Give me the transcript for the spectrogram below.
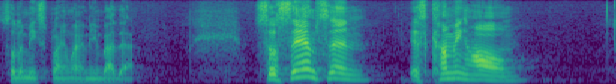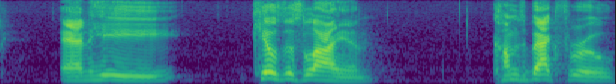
So let me explain what I mean by that. So Samson is coming home and he kills this lion, comes back through,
